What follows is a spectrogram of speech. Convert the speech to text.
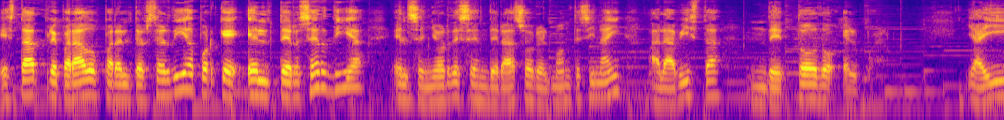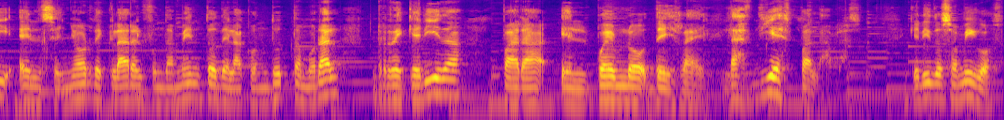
estad preparados para el tercer día, porque el tercer día el Señor descenderá sobre el monte Sinaí a la vista de todo el pueblo. y ahí el Señor declara el fundamento de la conducta moral requerida para el pueblo de Israel. Las diez palabras. Queridos amigos,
